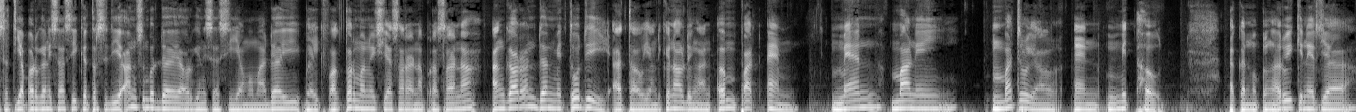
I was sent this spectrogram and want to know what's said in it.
setiap organisasi, ketersediaan sumber daya organisasi yang memadai, baik faktor manusia sarana prasarana, anggaran, dan metode atau yang dikenal dengan 4M, Man, Money, Material, and Method, akan mempengaruhi kinerja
